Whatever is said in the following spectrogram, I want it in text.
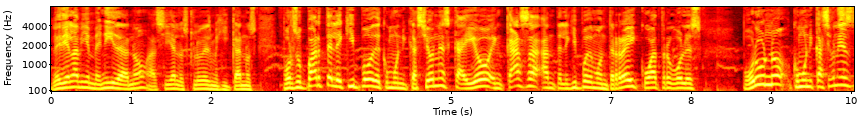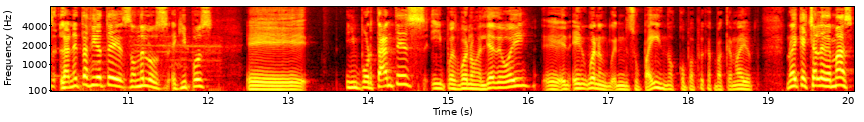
le dieron la bienvenida, ¿no? Así a los clubes mexicanos. Por su parte, el equipo de comunicaciones cayó en casa ante el equipo de Monterrey, cuatro goles por uno. Comunicaciones, la neta, fíjate, son de los equipos eh, importantes y pues bueno, el día de hoy, eh, en- en- bueno, en, su país, ¿no? Copa para que no hay, no hay que echarle de más.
